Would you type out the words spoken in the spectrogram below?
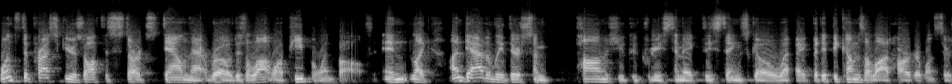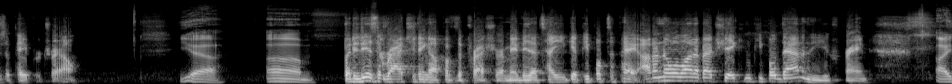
once the prosecutor's office starts down that road, there's a lot more people involved. And like undoubtedly there's some palms you could grease to make these things go away, but it becomes a lot harder once there's a paper trail. Yeah. Um but it is a ratcheting up of the pressure. Maybe that's how you get people to pay. I don't know a lot about shaking people down in the Ukraine. I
